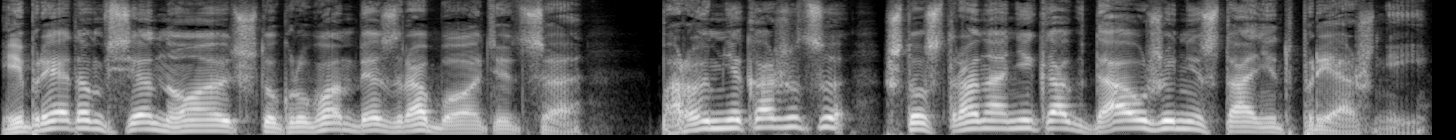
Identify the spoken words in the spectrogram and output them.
и при этом все ноют, что кругом безработица». Порой мне кажется, что страна никогда уже не станет прежней».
